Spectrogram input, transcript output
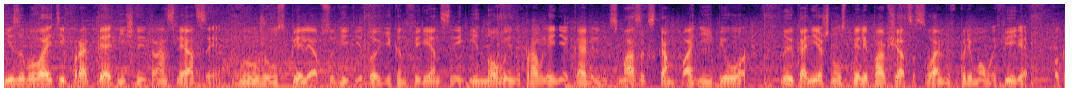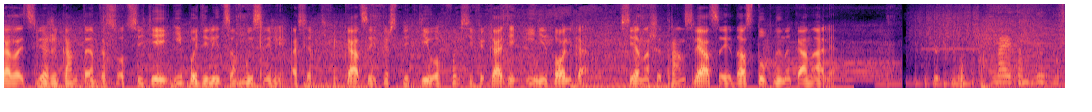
Не забывайте про пятничные трансляции. Мы уже успели обсудить итоги конференции и новые направления кабельных смазок с компанией Bior. Ну и, конечно, успели пообщаться с вами в прямом эфире, показать свежий контент из соцсетей и поделиться мыслями о сертификации, перспективах, фальсификате и не только. Все наши трансляции доступны на канале. На этом выпуск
